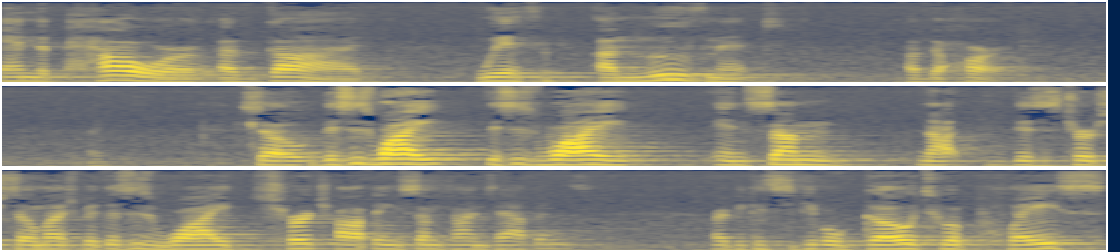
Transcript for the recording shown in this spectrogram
and the power of God with a movement of the heart. So this is why this is why in some not this is church so much, but this is why church hopping sometimes happens. Right? Because people go to a place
